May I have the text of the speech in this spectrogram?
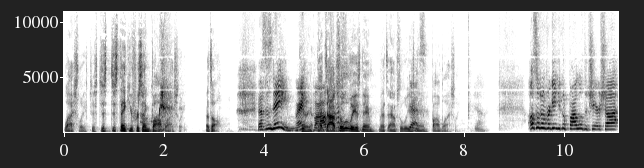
Lashley. Just, just, just thank you for saying oh. Bob Lashley. That's all. That's his name, right? Bob That's absolutely his name. That's absolutely Yes. his name. Bob Lashley. Yeah. Also, don't forget you can follow the Chair Shot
